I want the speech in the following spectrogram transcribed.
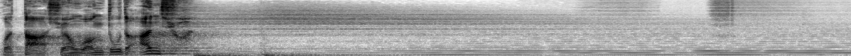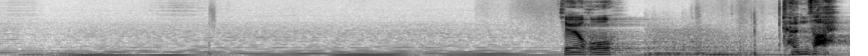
我大玄王都的安全。钱远红，臣在。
